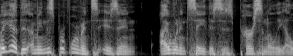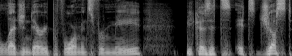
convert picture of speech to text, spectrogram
But yeah, th- I mean, this performance isn't. I wouldn't say this is personally a legendary performance for me because it's it's just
